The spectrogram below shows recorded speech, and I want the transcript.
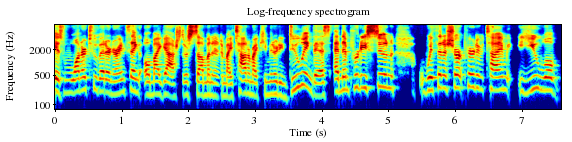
is one or two veterinarians saying, Oh my gosh, there's someone in my town or my community doing this. And then pretty soon, within a short period of time, you will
